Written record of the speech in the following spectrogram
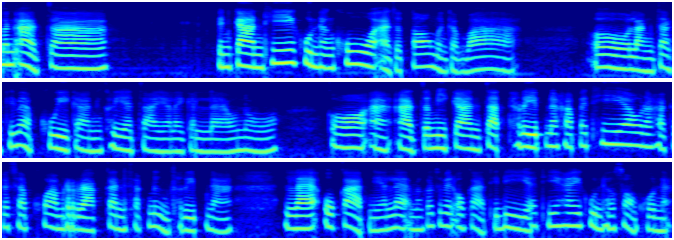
มันอาจจะ เป็นการที่คุณทั้งคู่อาจจะต้องเหมือนกับว่า เออหลังจากที่แบบคุยกันเคลียร์ใจอะไรกันแล้วเนอะก็อะอาจจะมีการจัดทริปนะคะ ไปเที่ยวนะคะ กระชับความรักกันสักหนึ่งทริปนะ และโอกาสเนี้ยแหละมันก็จะเป็นโอกาสที่ดีอะที่ให้คุณทั้งสองคนน่ะ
